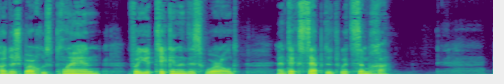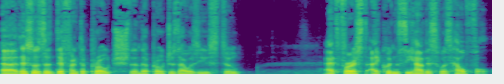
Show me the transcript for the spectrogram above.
Kadosh Baruch Hu's plan for your tikkun in this world and to accept it with simcha. Uh, this was a different approach than the approaches I was used to. At first, I couldn't see how this was helpful,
